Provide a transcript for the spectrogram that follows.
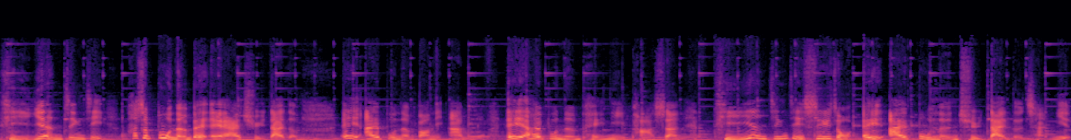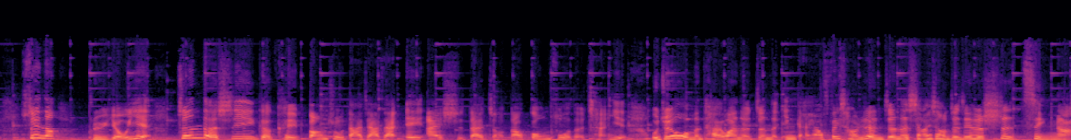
体验经济，它是不能被 AI 取代的。AI 不能帮你按摩，AI 不能陪你爬山。体验经济是一种 AI 不能取代的产业。所以呢，旅游业真的是一个可以帮助大家在 AI 时代找到工作的产业。我觉得我们台湾呢，真的应该要非常认真的想一想这件事情啊。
